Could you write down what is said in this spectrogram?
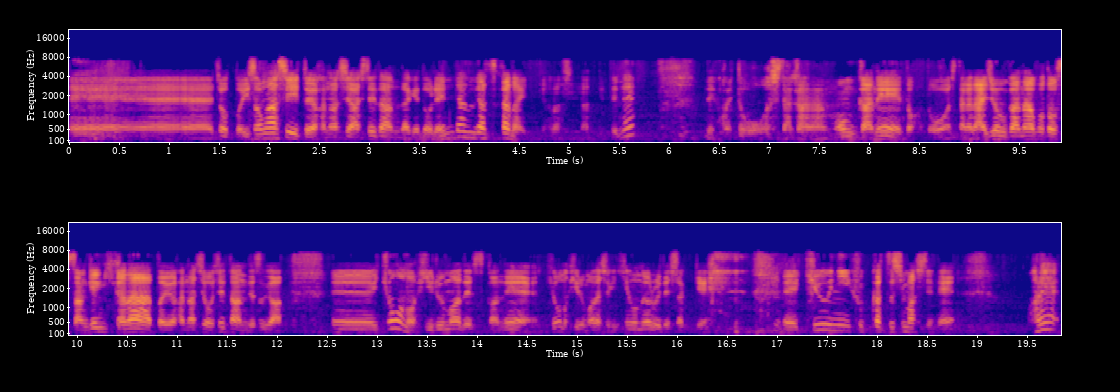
えー、ちょっと忙しいという話はしてたんだけど、連絡がつかないって話になっててね。で、これどうしたかな、もんかねえと、どうしたか大丈夫かな、ポトフさん元気かなという話をしてたんですが、えー、今日の昼間ですかね、今日の昼間でしたっけ？昨日の夜でしたっけ、えー、急に復活しましてね、あれ？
